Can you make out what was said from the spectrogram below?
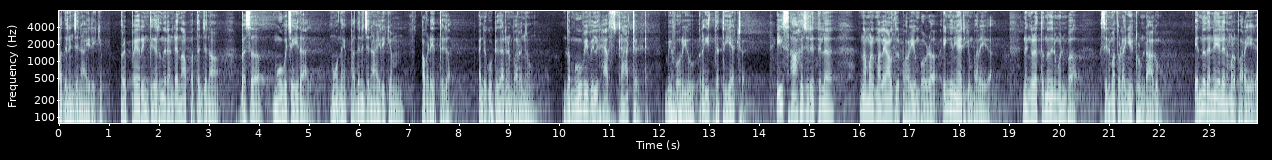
പതിനഞ്ചിനായിരിക്കും. റിപ്പയറിംഗ് തീർന്ന് രണ്ട് നാൽപ്പത്തഞ്ചിന് ബസ് മൂവ് ചെയ്താൽ മൂന്ന് പതിനഞ്ചിനായിരിക്കും അവിടെ എത്തുക. എന്റെ കൂട്ടുകാരൻ പറഞ്ഞു the movie will have started before you reach the theatre ഈ സാഹചര്യത്തിൽ നമ്മൾ മലയാളത്തിൽ പറയുമ്പോൾ ഇങ്ങനെയായിരിക്കും പറയുക? നിങ്ങൾ എത്തുന്നതിന് മുൻപ് സിനിമ തുടങ്ങിയിട്ടുണ്ടാകും എന്ന് തന്നെയല്ലേ നമ്മൾ പറയുക?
